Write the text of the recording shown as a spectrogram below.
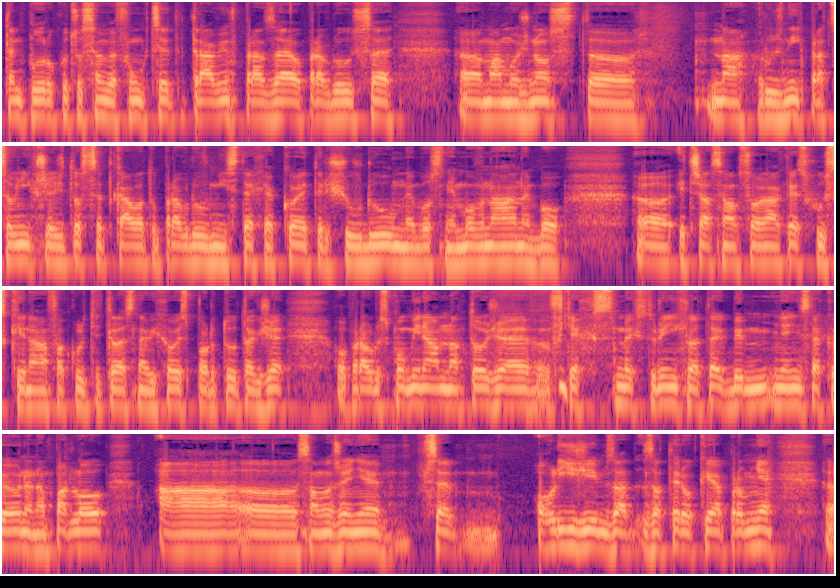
ten půl roku, co jsem ve funkci, trávím v Praze, opravdu se eh, má možnost eh, na různých pracovních příležitost setkávat opravdu v místech, jako je Tyršův dům nebo sněmovna, nebo uh, i třeba jsem absolvoval nějaké schůzky na fakultě tělesné výchovy sportu, takže opravdu vzpomínám na to, že v těch mých studijních letech by mě nic takového nenapadlo a uh, samozřejmě se ohlížím za, za ty roky a pro mě uh,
